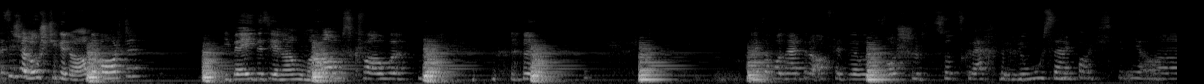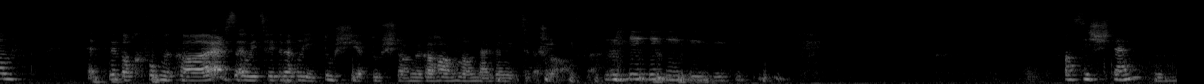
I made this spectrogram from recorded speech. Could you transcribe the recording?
Es ist ein lustiger Name geworden. Die beiden sind einander um den Hals gefallen. Einfach, als er der Affe wollte, den Forscher so zu gerechten Blusen. Ja, hat er doch gefunden, er soll jetzt wieder ein bisschen in die Dusche an die Duschstange hängen und dann gehen wir schlafen. Die Assistentin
